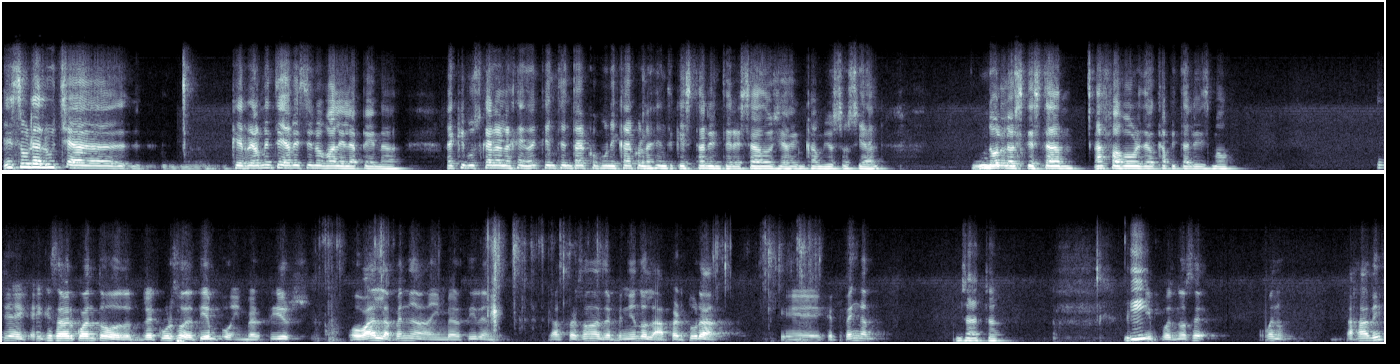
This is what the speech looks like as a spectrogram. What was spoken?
es una lucha que realmente a veces no vale la pena. Hay que buscar a la gente, hay que intentar comunicar con la gente que están interesados ya en cambio social, no los que están a favor del capitalismo. Sí, hay, que saber cuánto recurso de tiempo invertir o vale la pena invertir en las personas dependiendo la apertura que, tengan. Exacto. ¿Y? pues no sé, bueno, ajá, di.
